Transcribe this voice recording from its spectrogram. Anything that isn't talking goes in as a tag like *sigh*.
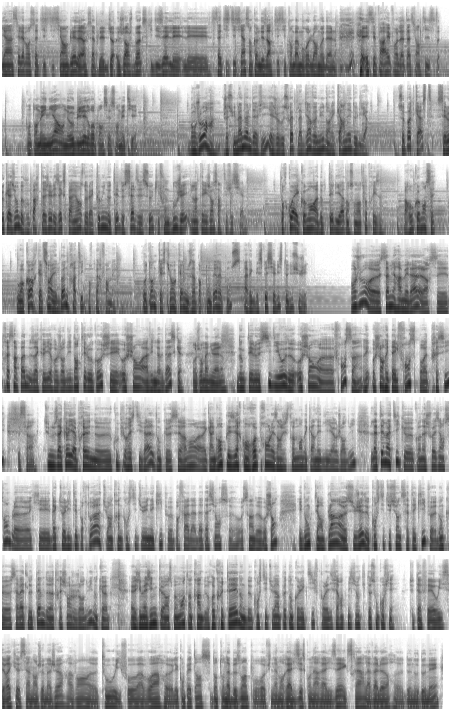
Il y a un célèbre statisticien anglais d'ailleurs qui s'appelait George Box qui disait les, statisticiens sont comme des artistes, ils tombent amoureux de leur modèle. *laughs* Et c'est pareil pour le data scientist. Quand on met une IA, on est obligé de repenser son métier. Bonjour, je suis Manuel Davy et je vous souhaite la bienvenue dans les carnets de l'IA. Ce podcast, c'est l'occasion de vous partager les expériences de la communauté de celles et ceux qui font bouger l'intelligence artificielle. Pourquoi et comment adopter l'IA dans son entreprise? Par où commencer? Ou encore, quelles sont les bonnes pratiques pour performer? Autant de questions auxquelles nous apportons des réponses avec des spécialistes du sujet. Bonjour euh, Samir Amelal, alors c'est très sympa de nous accueillir aujourd'hui dans tes locaux chez Auchan à Villeneuve d'Ascq. Bonjour Manuel. Donc tu es le CDO de Auchan euh, France, Auchan Retail France pour être précis. C'est ça. Tu nous accueilles après une euh, coupure estivale, donc c'est vraiment avec un grand plaisir qu'on reprend les enregistrements des carnets de l'IA aujourd'hui. La thématique qu'on a choisie ensemble, qui est d'actualité pour toi, tu es en train de constituer une équipe pour faire de la data science au sein de Auchan, et donc tu es en plein sujet de constitution de cette équipe, donc ça va être le thème de notre échange aujourd'hui. Donc, euh, euh, j'imagine qu'en ce moment, tu es en train de recruter, donc de constituer un peu ton collectif pour les différentes missions qui te sont confiées. Tout à fait, oui. C'est vrai que c'est un enjeu majeur. Avant euh, tout, il faut avoir les compétences dont on a besoin pour finalement réaliser ce qu'on a réalisé, extraire la valeur de nos données.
